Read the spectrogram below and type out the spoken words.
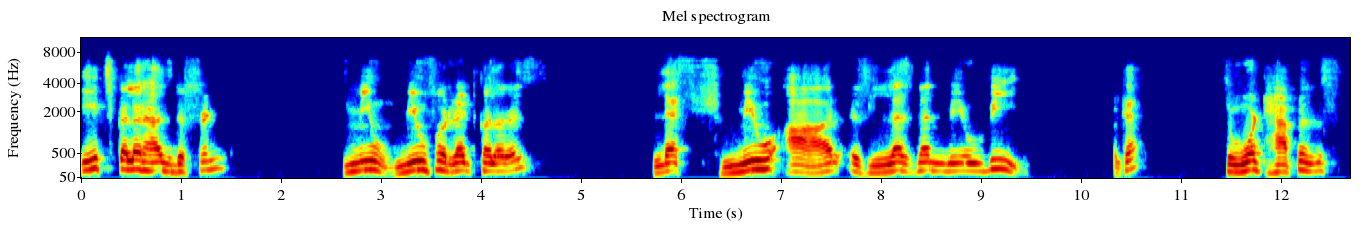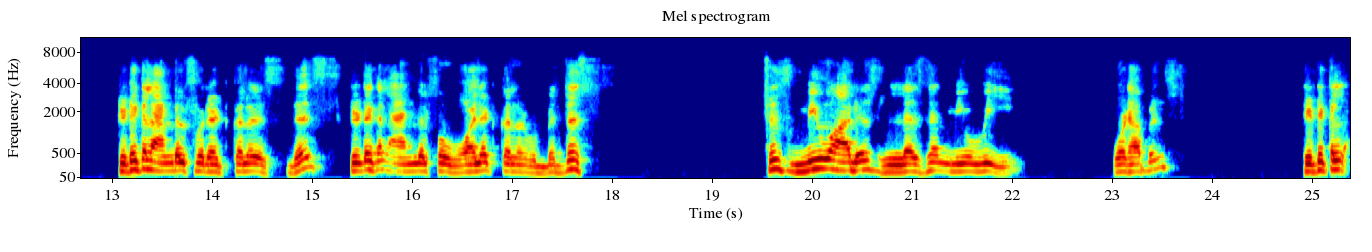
Each color has different mu. Mu for red color is less. Mu R is less than mu V. Okay? So what happens? Critical angle for red color is this. Critical angle for violet color would be this. Since mu R is less than mu V, what happens? Critical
